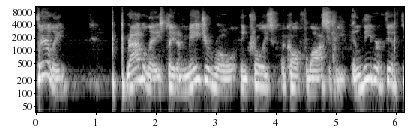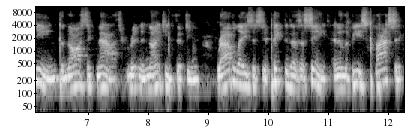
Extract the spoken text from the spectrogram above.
Clearly, Rabelais played a major role in Crowley's occult philosophy. In Liber 15, the Gnostic Mass, written in 1915, Rabelais is depicted as a saint, and in the Beast classic,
